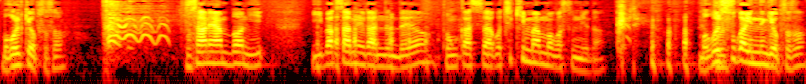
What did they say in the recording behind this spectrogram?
먹을 게 없어서. 부산에 한번 이, 2박 3일 갔는데요. 돈가스하고 치킨만 먹었습니다. 먹을 수가 있는 게 없어서.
